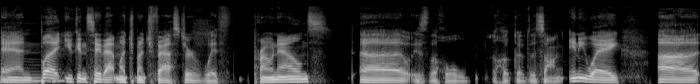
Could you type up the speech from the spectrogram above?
And but you can say that much much faster with pronouns uh, is the whole hook of the song. Anyway, uh,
